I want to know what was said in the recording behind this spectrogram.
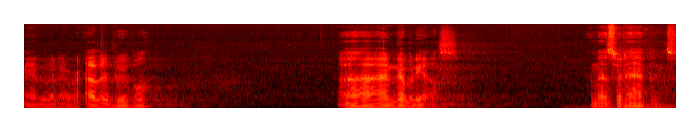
and whatever other people. Uh, nobody else. And that's what happens.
